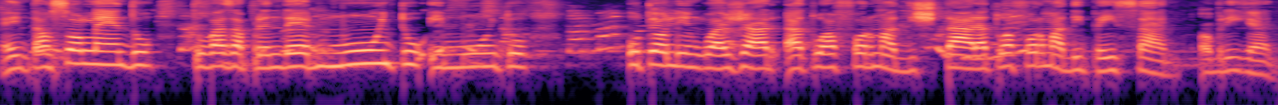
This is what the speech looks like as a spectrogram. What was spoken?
Então, só lendo, tu vais aprender muito e muito o teu linguajar, a tua forma de estar, a tua forma de pensar. Obrigado.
